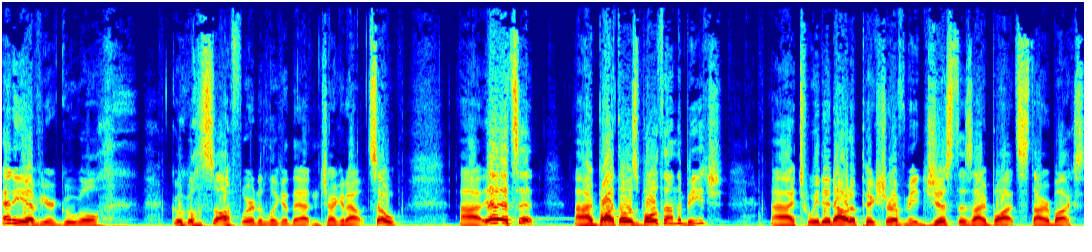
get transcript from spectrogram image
any of your Google Google software to look at that and check it out. So, uh, yeah, that's it. I bought those both on the beach. I tweeted out a picture of me just as I bought Starbucks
